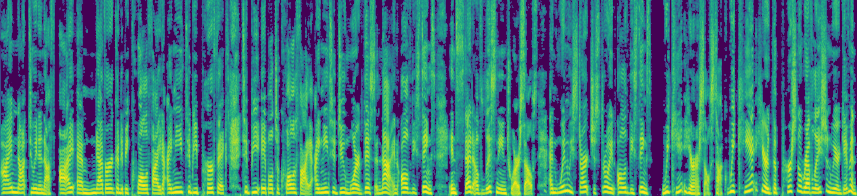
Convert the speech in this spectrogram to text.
I'm not doing enough. I am never going to be qualified. I need to be perfect to be able to qualify. I need to do more of this and that and all of these things instead of listening to ourselves. And when we start just throwing all of these things we can't hear ourselves talk. We can't hear the personal revelation we are given.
